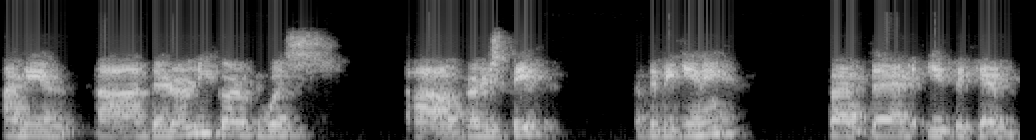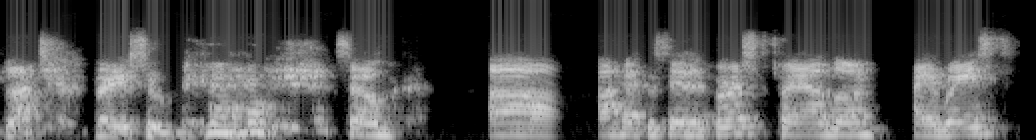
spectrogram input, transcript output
I mean, uh, the learning curve was uh, very steep at the beginning, but then it became flat very soon. so uh, I have to say the first triathlon I raced,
